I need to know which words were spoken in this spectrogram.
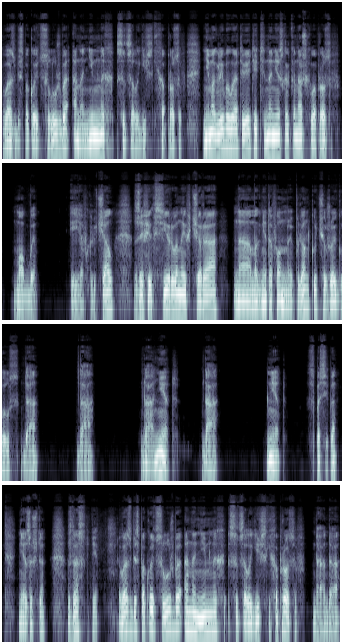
Вас беспокоит служба анонимных социологических опросов. Не могли бы вы ответить на несколько наших вопросов? Мог бы. И я включал зафиксированный вчера на магнитофонную пленку чужой голос. Да. Да. Да, нет. Да. Нет. Спасибо. Не за что. Здравствуйте. Вас беспокоит служба анонимных социологических опросов. Да, да.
